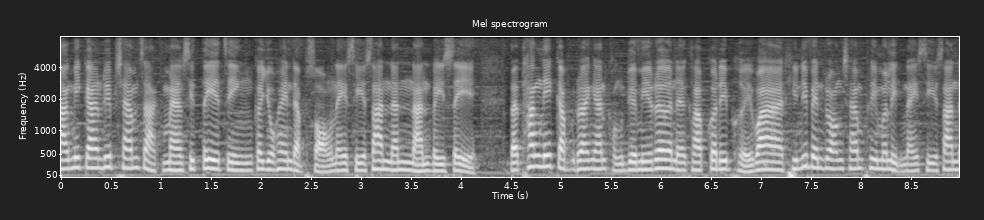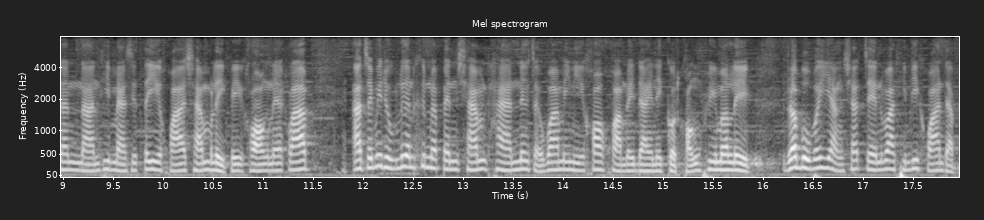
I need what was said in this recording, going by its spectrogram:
หากมีการริบแชมป์จากแมนซิตี้จริงก็ยกให้อันดับ 2 ในซีซั่นนั้นๆ ไปสิ แต่ทั้งนี้กับรายงานของเดมิเรอร์นะครับก็ได้เผยว่าทีมที่เป็นรองแชมป์พรีเมียร์ลีกในซีซั่นนั้นๆ ที่แมนซิตี้คว้าแชมป์ลีกไปครองนะครับอาจจะไม่ถูกเลื่อนขึ้นมาเป็นแชมป์แทนเนื่องจากว่าไม่มีข้อความใดๆในกฎของพรีเมียร์ลีกระบุไว้อย่างชัดเจนว่าทีมที่คว้าอันดับ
